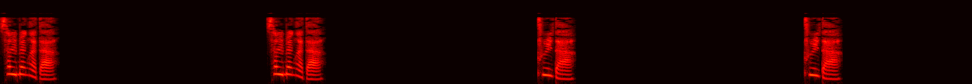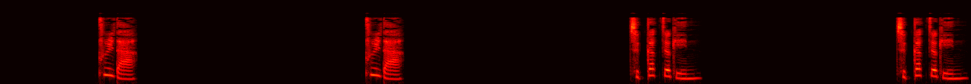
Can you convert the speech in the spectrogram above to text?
설명하다. 설명하다. 풀다. 풀다. 풀다. 풀다 즉각적인 즉각적인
